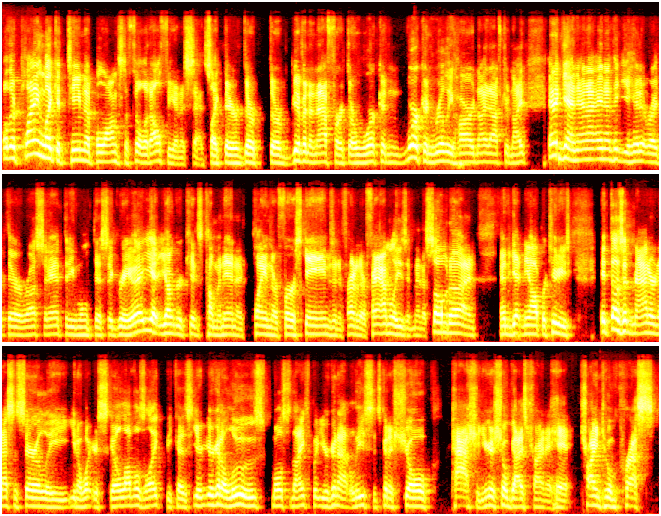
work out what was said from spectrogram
Well, they're playing like a team that belongs to Philadelphia in a sense. Like they're they're they're giving an effort. They're working working really hard night after night. And again, and I, and I think you hit it right there, Russ. And Anthony won't disagree. Uh, You get younger kids coming in and playing their first games and in front of their families in Minnesota and and getting the opportunities. It doesn't matter necessarily, you know, what your skill level's like because you're you're going to lose most nights, but you're going to at least it's going to show passion. You're going to show guys trying to hit, trying to impress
